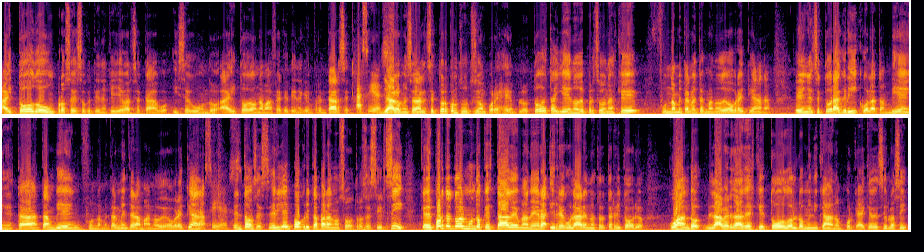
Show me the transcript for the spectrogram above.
Hay todo un proceso que tiene que llevarse a cabo y segundo, hay toda una mafia que tiene que enfrentarse. Así es. Ya lo mencioné, el sector construcción, por ejemplo, todo está lleno de personas que fundamentalmente es mano de obra haitiana. En el sector agrícola también está también fundamentalmente la mano de obra haitiana. Así es. Entonces, sería hipócrita para nosotros decir, sí, que deporte todo el mundo que está de manera irregular en nuestro territorio, cuando la verdad es que todo el dominicano, porque hay que decirlo así,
